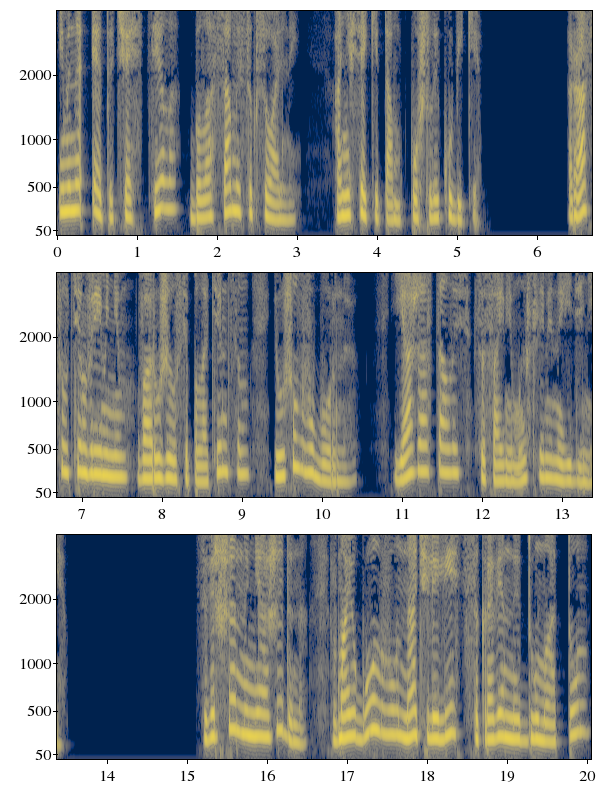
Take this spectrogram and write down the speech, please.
именно эта часть тела была самой сексуальной, а не всякие там пошлые кубики. Рассел тем временем вооружился полотенцем и ушел в уборную. Я же осталась со своими мыслями наедине. Совершенно неожиданно в мою голову начали лезть сокровенные думы о том,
